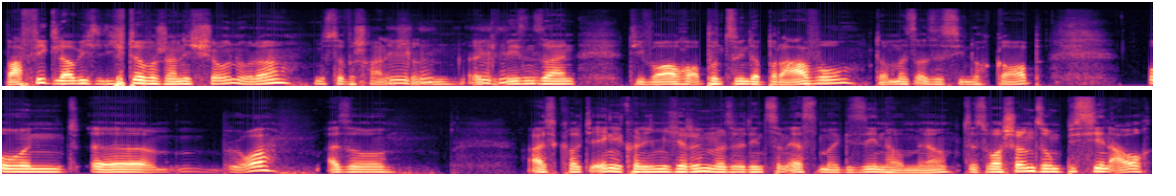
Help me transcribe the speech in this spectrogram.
Buffy, glaube ich, lief da wahrscheinlich schon, oder? Müsste wahrscheinlich mhm. schon äh, mhm. gewesen sein. Die war auch ab und zu in der Bravo, damals, als es sie noch gab. Und äh, ja, also Eiskalte Engel kann ich mich erinnern, als wir den zum ersten Mal gesehen haben, ja. Das war schon so ein bisschen auch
